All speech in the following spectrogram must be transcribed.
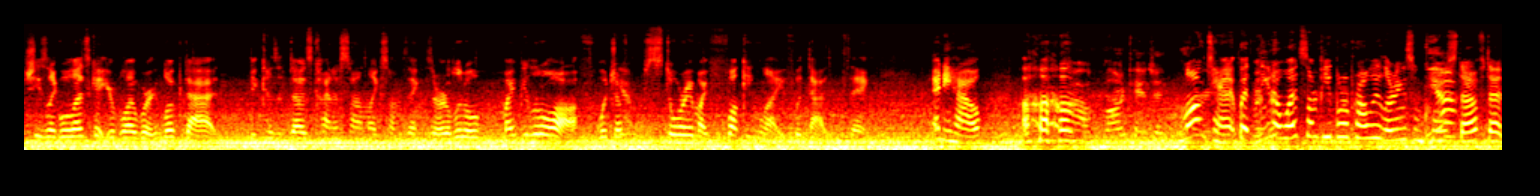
she's like, well, let's get your blood work looked at because it does kind of sound like some things are a little, might be a little off, which Yeah. a story of my fucking life with that thing. Anyhow, um, Wow, long tangent. long tangent, but you know what? Some people are probably learning some cool Yeah. stuff that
